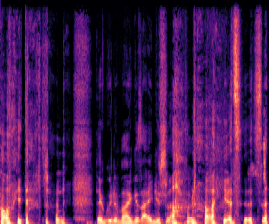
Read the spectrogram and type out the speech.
auf. Ich dachte schon, der gute Mike ist eingeschlafen, aber jetzt ist er.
